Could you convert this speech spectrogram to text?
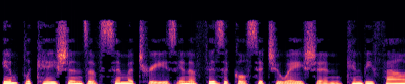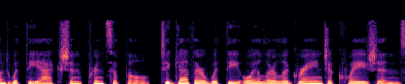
Implications of symmetries in a physical situation can be found with the action principle, together with the Euler-Lagrange equations,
